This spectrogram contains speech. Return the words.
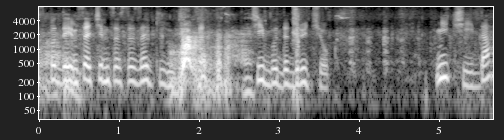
Зараз подивимося, чим це все закінчиться. Чий буде дрючок. Нічий, так? Да?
